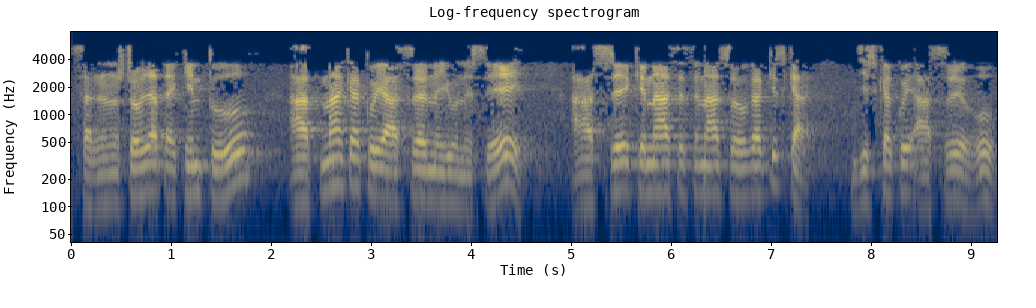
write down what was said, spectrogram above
शरीर नष्ट हो जाता है। किंतु आत्मा का कोई आश्रय नहीं होने से, आश्रय के नाश से नाश होगा किसका? जिसका कोई आश्रय हो।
